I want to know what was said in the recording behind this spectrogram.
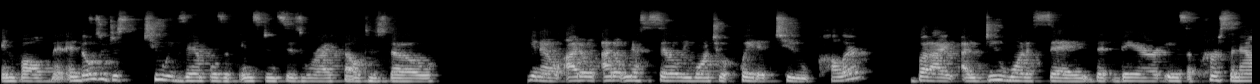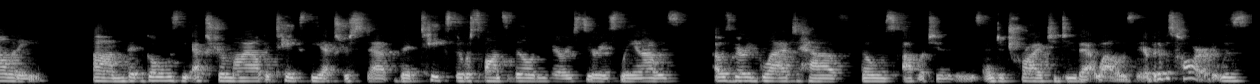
involvement. And those are just two examples of instances where I felt as though, you know, I don't I don't necessarily want to equate it to color, but I, I do want to say that there is a personality um, that goes the extra mile, that takes the extra step, that takes the responsibility very seriously. And I was I was very glad to have those opportunities and to try to do that while I was there. But it was hard. It was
